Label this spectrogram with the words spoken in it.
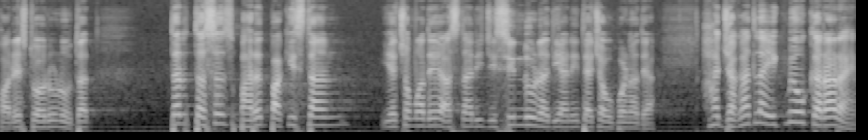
फॉरेस्टवरून होतात. तर तसंच भारत पाकिस्तान याच्यामध्ये असणारी जी सिंधू नदी आणि त्याच्या उपनद्या हा जगातला एकमेव करार आहे.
